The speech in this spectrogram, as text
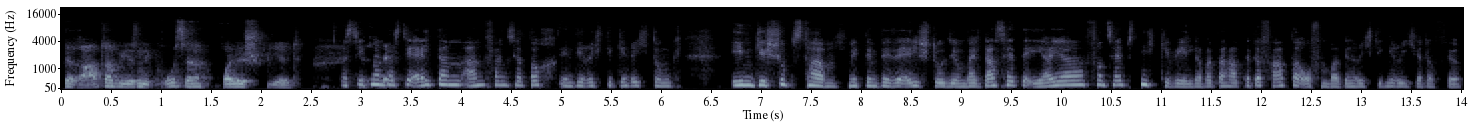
Beraterwesen eine große Rolle spielt. Da sieht man, dass die Eltern anfangs ja doch in die richtige Richtung ihn geschubst haben mit dem BWL-Studium, weil das hätte er ja von selbst nicht gewählt, aber da hatte der Vater offenbar den richtigen Riecher dafür.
